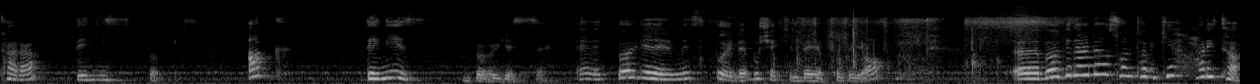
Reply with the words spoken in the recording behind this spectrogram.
Kara deniz bölgesi. Ak deniz bölgesi. Evet bölgelerimiz böyle bu şekilde yapılıyor. Ee, bölgelerden sonra tabii ki harita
